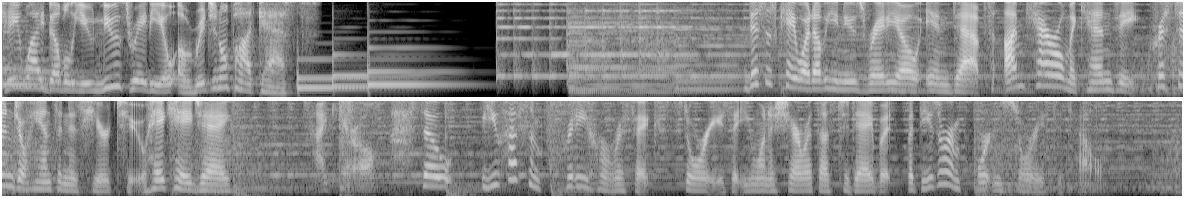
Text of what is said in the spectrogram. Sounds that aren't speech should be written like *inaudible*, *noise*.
KYW News Radio original podcasts. This is KYW News Radio in depth. I'm Carol McKenzie. Kristen Johansson is here too. Hey, KJ. Hi, Carol. So, you have some pretty horrific stories that you want to share with us today, but but these are important stories to tell.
